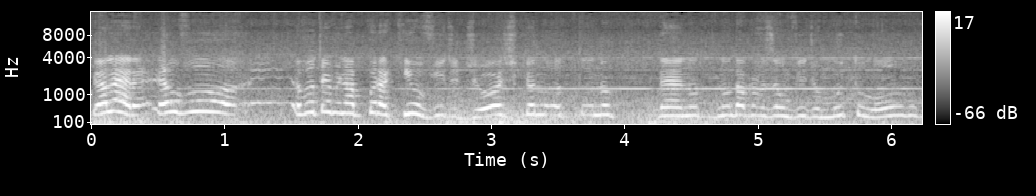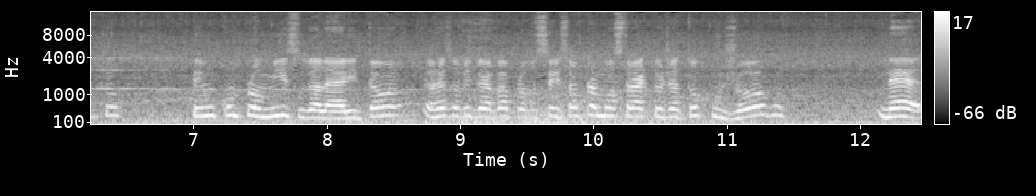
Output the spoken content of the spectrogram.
Galera, eu vou eu vou terminar por aqui o vídeo de hoje, que eu, eu tô- não, né, não, não dá pra fazer um vídeo muito longo, porque eu tenho um compromisso, galera. Então eu resolvi gravar pra vocês só pra mostrar que eu já tô com o jogo. Né,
